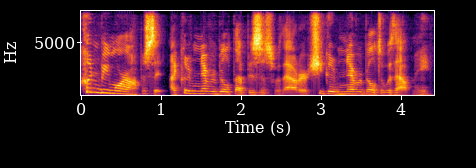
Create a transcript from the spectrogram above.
Couldn't be more opposite. I could have never built that business without her. She could have never built it without me.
